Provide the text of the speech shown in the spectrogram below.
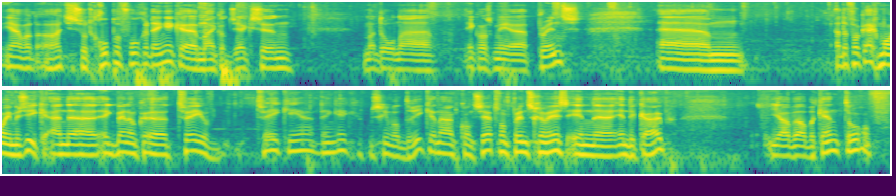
ja, wat, had je een soort groepen vroeger, denk ik. Michael Jackson, Madonna. Ik was meer Prince. Ehm, ja, dat vond ik echt mooie muziek. En eh, ik ben ook eh, twee of twee keer, denk ik, misschien wel drie keer naar een concert van Prince geweest in, eh, in de Kuip. Jou wel bekend, toch? Of,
